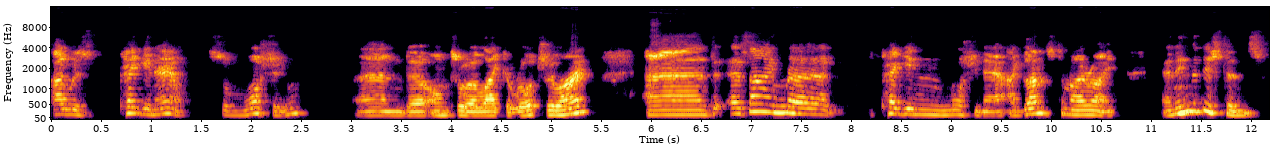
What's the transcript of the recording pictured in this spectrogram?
I was pegging out some washing and uh, onto a like a rotary line. And as I'm uh, pegging washing out, I glance to my right, and in the distance,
